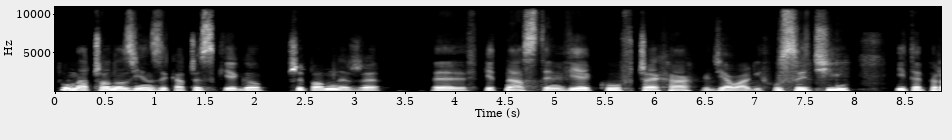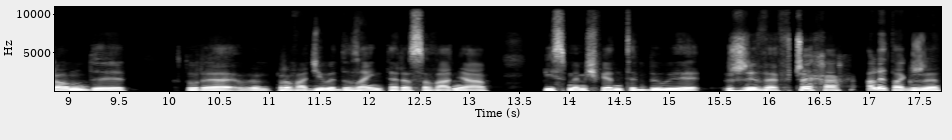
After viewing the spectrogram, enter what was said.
Tłumaczono z języka czeskiego. Przypomnę, że w XV wieku w Czechach działali husyci i te prądy, które e, prowadziły do zainteresowania Pismem Świętym, były żywe w Czechach, ale także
